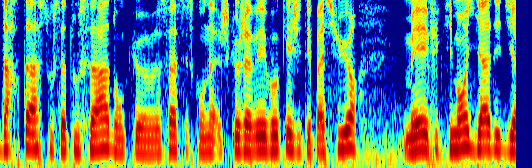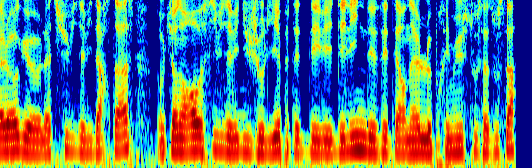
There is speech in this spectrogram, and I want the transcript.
d'Arthas, tout ça, tout ça. Donc ça, c'est ce, que j'avais évoqué, j'étais pas sûr. Mais effectivement, il y a des dialogues euh, là-dessus vis-à-vis d'Arthas. Donc il y en aura aussi vis-à-vis du geôlier, peut-être des, lignes des éternels, le Primus, tout ça, tout ça.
